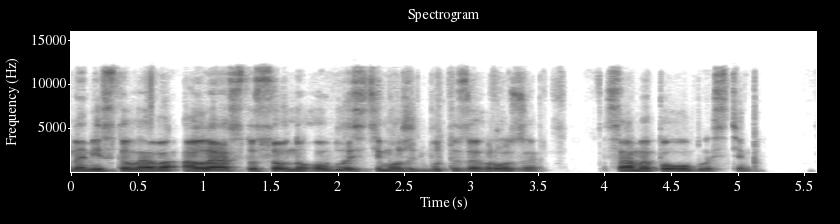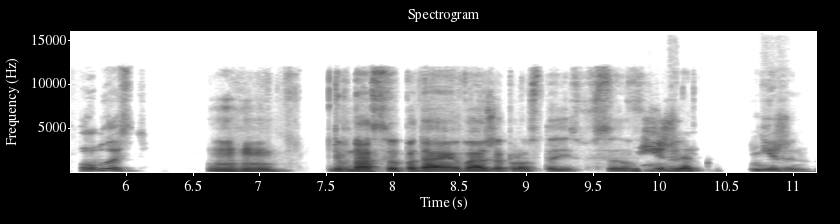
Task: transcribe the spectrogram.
на місто Лева, але стосовно області можуть бути загрози саме по області. Область. Угу. В нас випадає вежа просто. із вс- в- Ніжин. Ніжин.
